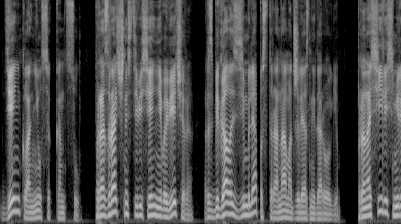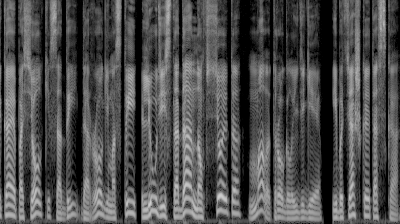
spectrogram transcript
День клонился к концу. Прозрачности весеннего вечера разбегалась земля по сторонам от железной дороги. Проносились, мелькая поселки, сады, дороги, мосты, люди и стада, но все это мало трогало Едигея, ибо тяжкая тоска,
